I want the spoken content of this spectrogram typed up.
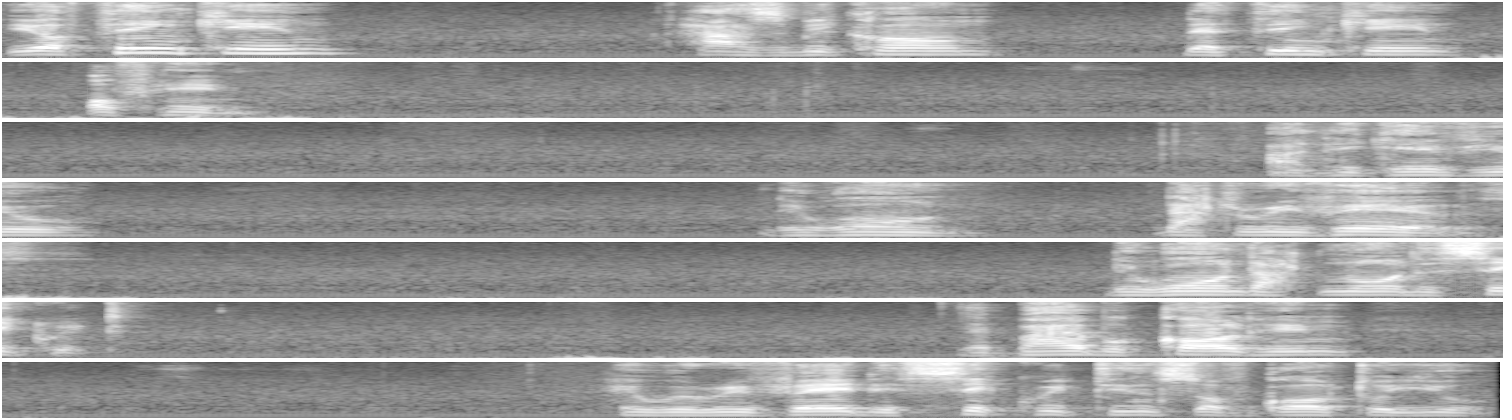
your thinking has become the thinking of him. And he gave you the one that reveals the one that know the secret. The bible called him he will reveal the secret things of god to you.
